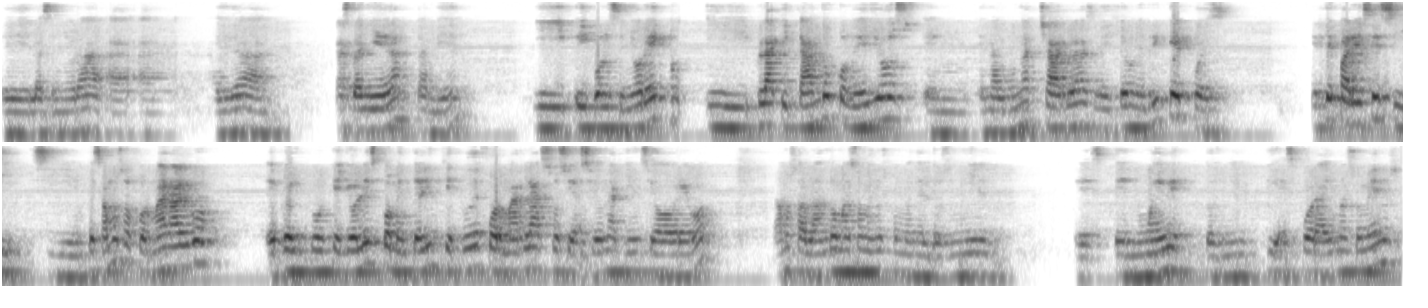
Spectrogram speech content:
eh, la señora Aida Castañeda también, y, con el señor Héctor, y platicando con ellos en, algunas charlas, me dijeron, Enrique, pues, ¿qué te parece si, si empezamos a formar algo? Eh, pues, porque yo les comenté la inquietud de formar la asociación aquí en Ciudad Obregón. Estamos hablando más o menos como en el 2009, 2010, este, por ahí más o menos.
